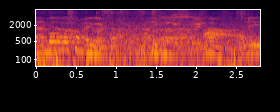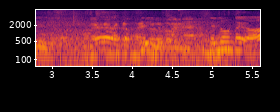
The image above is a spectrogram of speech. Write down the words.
రిపేర్ కోసం అది సెల్ ఉంటాయి కదా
